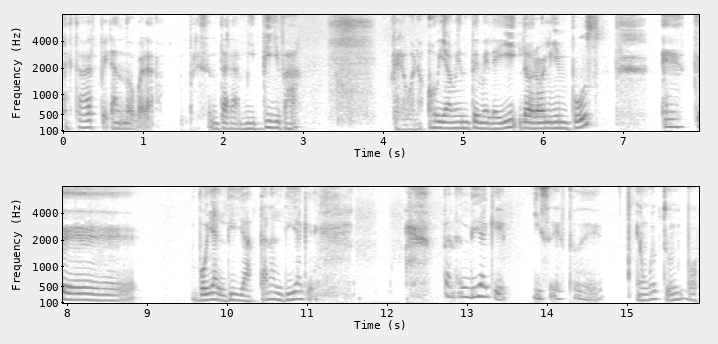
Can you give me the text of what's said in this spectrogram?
Estaba esperando para presentar a mi diva, pero bueno, obviamente me leí Lord Olympus. Este. Voy al día, tan al día que. Tan al día que hice esto de. En Webtoon, vos,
